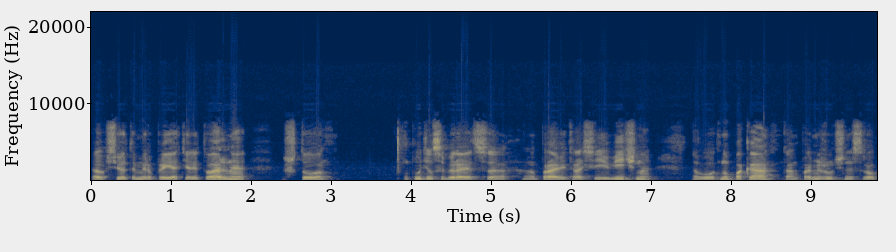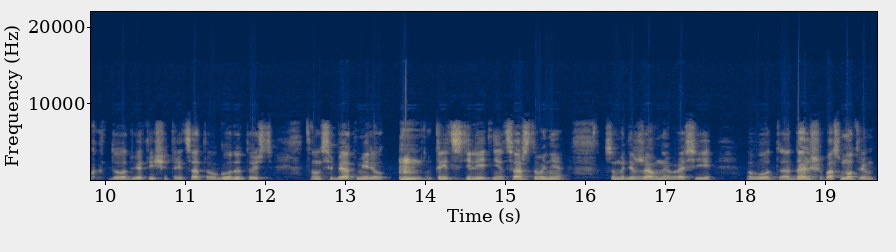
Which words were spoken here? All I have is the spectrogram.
э, все это мероприятие ритуальное, что Путин собирается э, править Россией вечно – вот. Ну, пока там промежуточный срок до 2030 года, то есть он себе отмерил 30-летнее царствование самодержавное в России. Вот. А дальше посмотрим,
